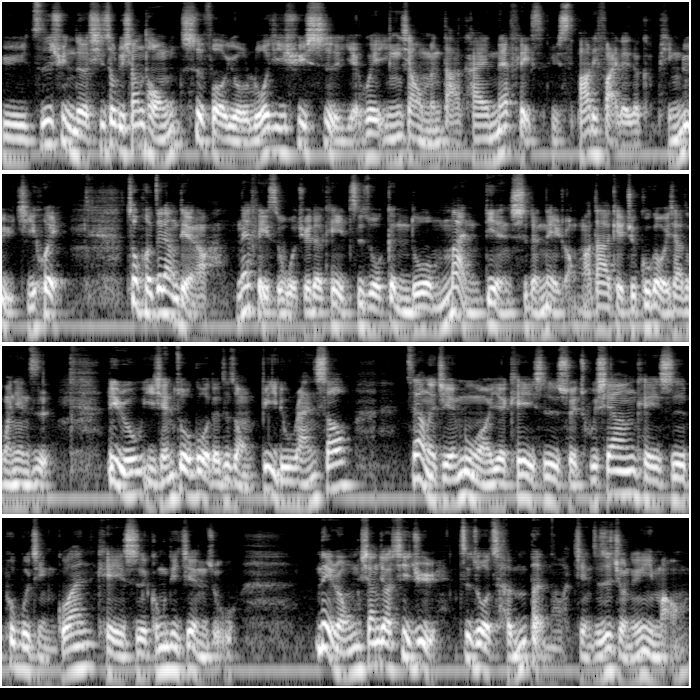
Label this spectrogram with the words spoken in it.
与资讯的吸收率相同，是否有逻辑叙事，也会影响我们打开 Netflix 与 Spotify 的这个频率机会。综合这两点啊，Netflix 我觉得可以制作更多慢电视的内容啊，大家可以去 Google 一下这关键字。例如以前做过的这种壁炉燃烧这样的节目啊，也可以是水族箱，可以是瀑布景观，可以是工地建筑。内容相较戏剧制作成本啊，简直是九牛一毛。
